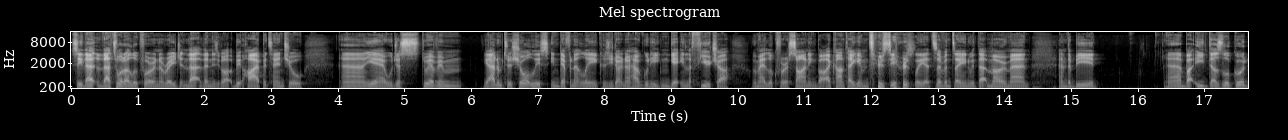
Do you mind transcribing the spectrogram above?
See that that's what I look for in a regen. That then he's got a bit higher potential. Uh, yeah, we'll just do we have him. Yeah, add him to a short list indefinitely because you don't know how good he can get in the future. We may look for a signing, but I can't take him too seriously at 17 with that mo man and the beard. Uh, but he does look good.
